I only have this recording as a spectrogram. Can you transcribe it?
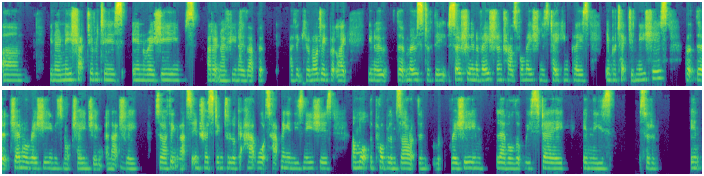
um, you know niche activities in regimes i don't know if you know that but i think you're nodding but like you know, that most of the social innovation and transformation is taking place in protected niches. but the general regime is not changing. And actually, mm. so I think that's interesting to look at how, what's happening in these niches and what the problems are at the regime level that we stay in these sort of in,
